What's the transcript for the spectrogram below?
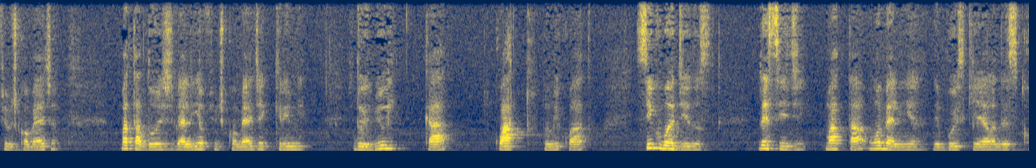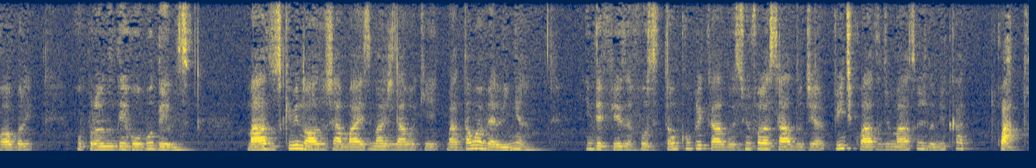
filme de comédia. Matadores, Velhinha, filme de comédia e crime de 2004, 2004. Cinco bandidos decidem matar uma velhinha depois que ela descobre o plano de roubo deles. Mas os criminosos jamais imaginavam que matar uma velhinha em defesa fosse tão complicado. Esse filme foi lançado no dia 24 de março de 2004.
